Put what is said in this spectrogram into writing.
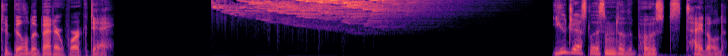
to build a better workday? You just listened to the posts titled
